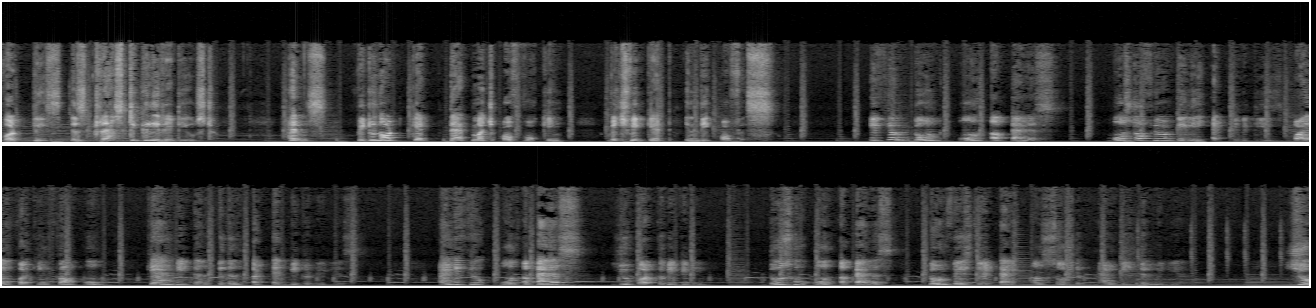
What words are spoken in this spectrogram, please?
workplace is drastically reduced. Hence, we do not get that much of walking which we get in the office. If you don't own a palace, most of your daily activities while working from home can be done within a 10 meter radius. And if you own a palace, you got to be kidding. Those who own a palace don't waste their time on social and digital media you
